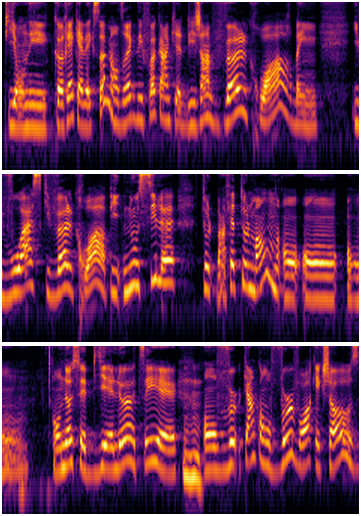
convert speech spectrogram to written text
puis on est correct avec ça, mais on dirait que des fois, quand que des gens veulent croire, ben ils voient ce qu'ils veulent croire. Puis nous aussi, là, tout- ben, en fait, tout le monde, on, on, on, on a ce biais-là, tu sais. euh, on veut, quand on veut voir quelque chose,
